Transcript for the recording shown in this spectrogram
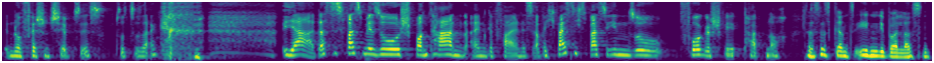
äh, nur Fish and Chips ist, sozusagen. ja, das ist, was mir so spontan eingefallen ist. Aber ich weiß nicht, was Ihnen so vorgeschwebt hat noch. Das ist ganz Ihnen überlassen.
